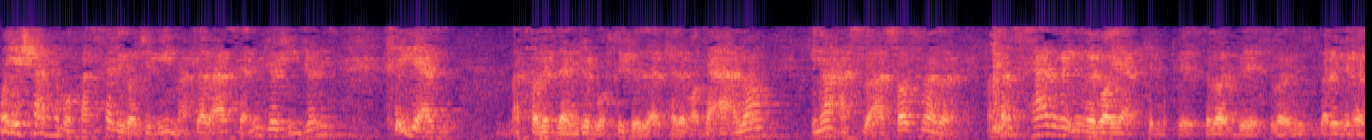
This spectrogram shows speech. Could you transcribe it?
ما یه شرح مفصلی راجع به این مطلب عرض کردیم جاش اینجا نیست. خیلی از مطالب در اینجا گفته شده در کلمات اعلام. اینا اصل و اساس ندارن. مثلا صدر این روایت که به اصطلاح به اصطلاح برای ولایت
